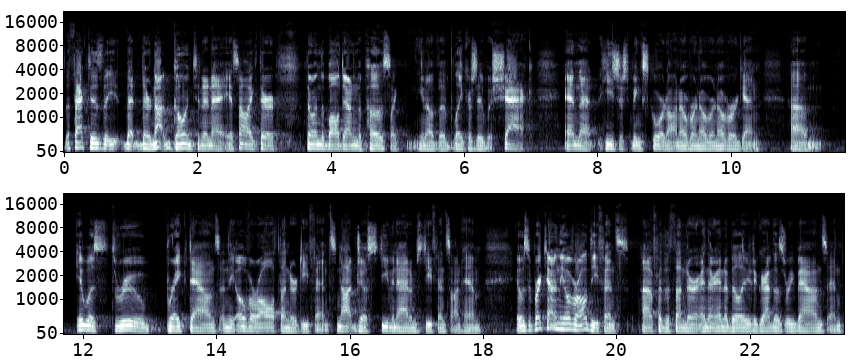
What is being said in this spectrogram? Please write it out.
the fact is that that they're not going to Nene. It's not like they're throwing the ball down in the post like you know the Lakers did with Shaq, and that he's just being scored on over and over and over again. Um, it was through breakdowns and the overall Thunder defense, not just Steven Adams' defense on him. It was a breakdown in the overall defense uh, for the Thunder and their inability to grab those rebounds and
